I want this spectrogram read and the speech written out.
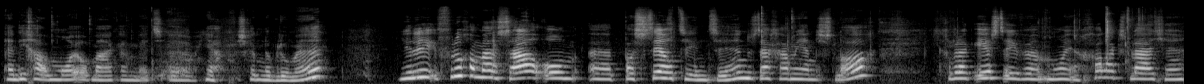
En die gaan we mooi opmaken met uh, ja, verschillende bloemen. Jullie vroegen massaal om uh, pasteltinten, dus daar gaan we mee aan de slag. Ik gebruik eerst even mooi een galaxblaadje,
